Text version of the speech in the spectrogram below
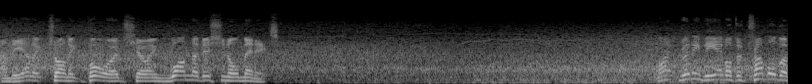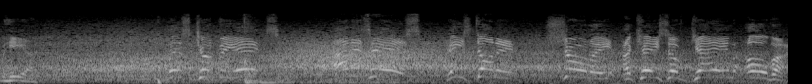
And the electronic board showing one additional minute. Might really be able to trouble them here. This could be it! And it is! He's done it! Surely a case of game over.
